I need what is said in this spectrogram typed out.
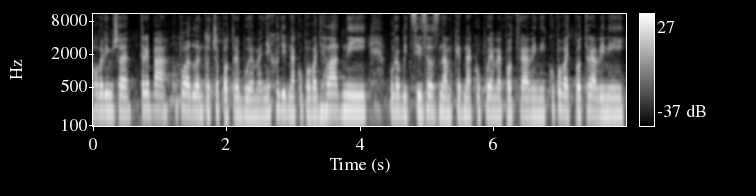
hovorím, že treba kupovať len to, čo potrebujeme. Nechodiť nakupovať hladný, urobiť si zoznam, keď nakupujeme potraviny, kupovať potraviny,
